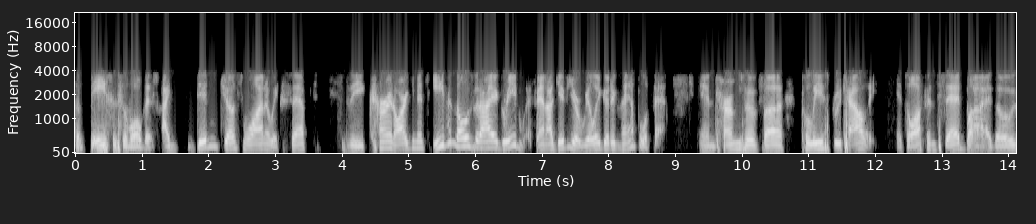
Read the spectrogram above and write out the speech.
the basis of all this. I didn't just want to accept the current arguments, even those that I agreed with. And I'll give you a really good example of that in terms of uh, police brutality. It's often said by those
